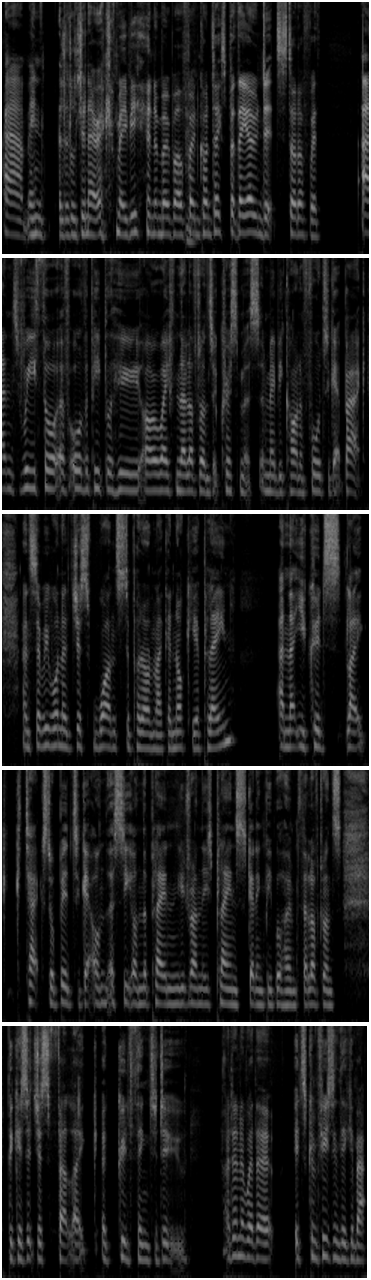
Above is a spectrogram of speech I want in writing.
Um, in a little generic maybe in a mobile phone context, but they owned it to start off with. And we thought of all the people who are away from their loved ones at Christmas and maybe can't afford to get back. And so we wanted just once to put on like a Nokia plane and that you could like text or bid to get on a seat on the plane and you'd run these planes getting people home to their loved ones because it just felt like a good thing to do. I don't know whether it's confusing thinking about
